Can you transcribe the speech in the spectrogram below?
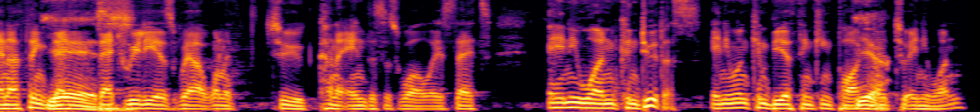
And I think yes. that, that really is where I wanted to kind of end this as well is that anyone can do this. Anyone can be a thinking partner yeah. to anyone.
